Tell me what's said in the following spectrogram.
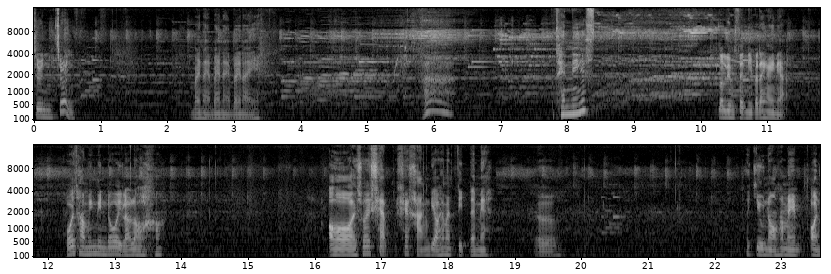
จุนจุนใบไหนใบไหนใบไหน เทนนิส เราลืมเซตนี้ไปได้ไงเนี่ย โอ้ยทำวิ่งวินโดว์อีกแล้วเหรออ๋อช่วยแคปแค่ครั้งเดียวให้มันติดได้ไหม เออเกิลน้องทำไมอ่อน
